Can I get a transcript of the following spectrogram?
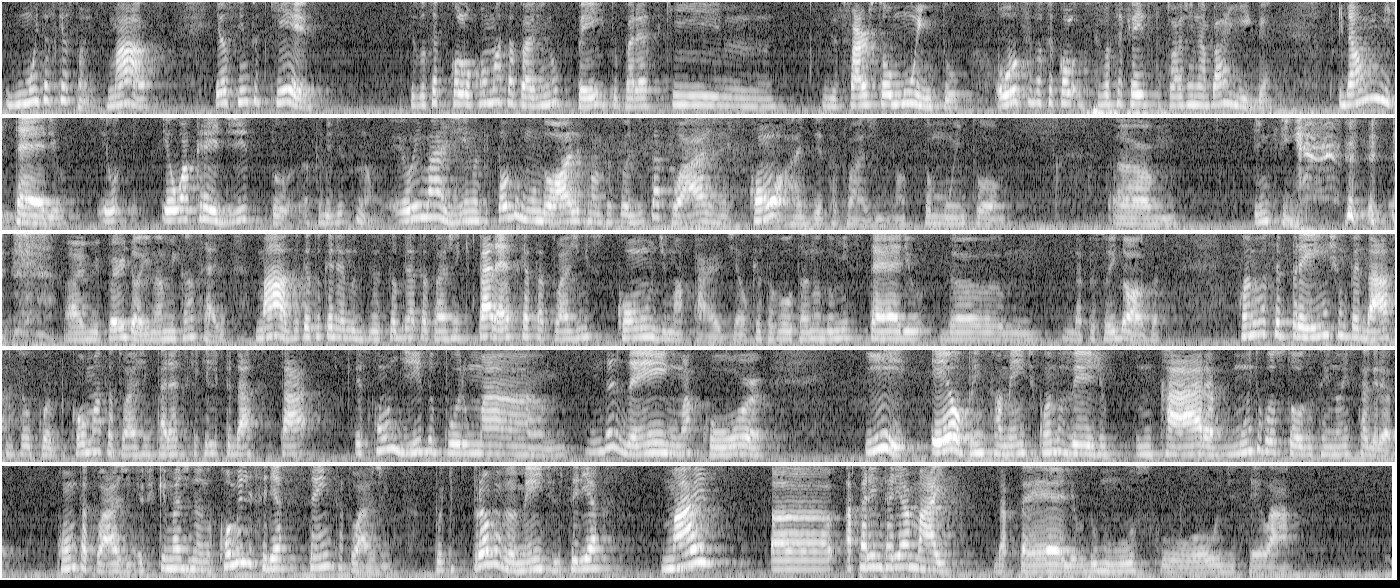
muitas questões. Mas eu sinto que se você colocou uma tatuagem no peito, parece que hum, disfarçou muito. Ou se você, se você fez tatuagem na barriga. Porque dá um mistério. Eu, eu acredito, acredito não. Eu imagino que todo mundo olhe para uma pessoa de tatuagem com. Ai, de tatuagem. Nossa, estou muito. Um, enfim. Ai, me perdoe, não me cancele. Mas o que eu tô querendo dizer sobre a tatuagem é que parece que a tatuagem esconde uma parte. É o que eu tô voltando do mistério da pessoa idosa. Quando você preenche um pedaço do seu corpo com uma tatuagem, parece que aquele pedaço está escondido por uma, um desenho, uma cor. E eu, principalmente, quando vejo um cara muito gostoso assim no Instagram com tatuagem, eu fico imaginando como ele seria sem tatuagem. Porque provavelmente ele seria mais. Uh, aparentaria mais da pele, ou do músculo, ou de sei lá.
